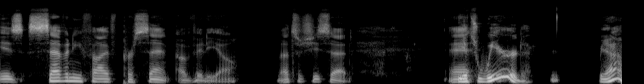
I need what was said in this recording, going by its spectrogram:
is 75% of video. That's what she said. And it's weird. Yeah.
